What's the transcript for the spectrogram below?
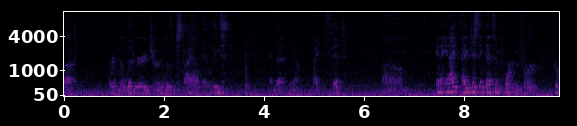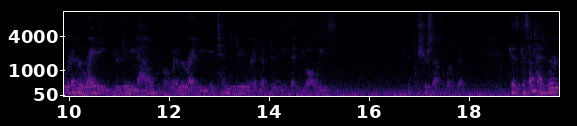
thought were in the literary journalism style at least, and that you know might fit. Um, and and I, I just think that's important for for whatever writing you're doing now or whatever writing you intend to do or end up doing is that you always push yourself a little bit because sometimes we're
